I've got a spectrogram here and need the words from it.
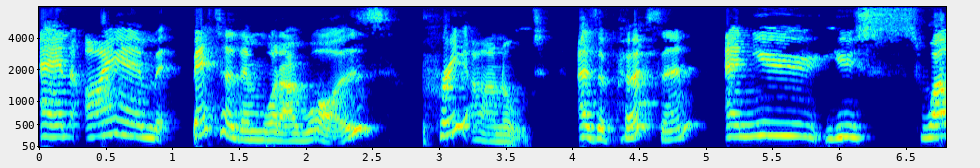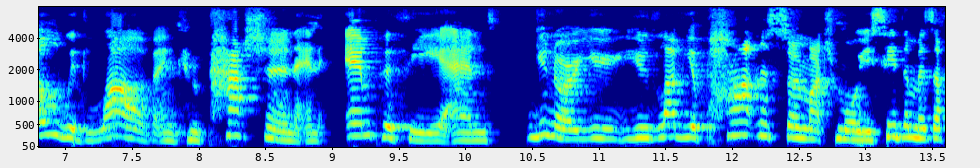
and I am better than what I was pre Arnold as a person. And you, you swell with love and compassion and empathy and you know you you love your partner so much more you see them as a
